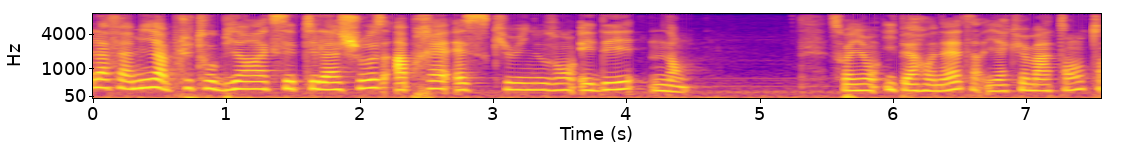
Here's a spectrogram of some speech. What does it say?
la famille a plutôt bien accepté la chose. Après, est-ce qu'ils nous ont aidés? Non. Soyons hyper honnêtes, il n'y a que ma tante,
